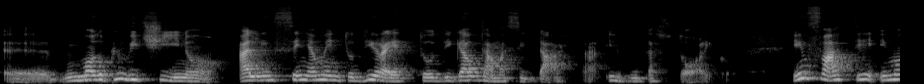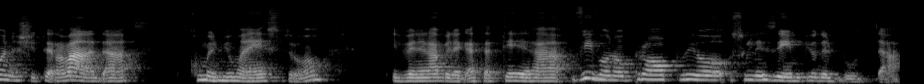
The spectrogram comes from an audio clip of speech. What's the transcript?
eh, in modo più vicino all'insegnamento diretto di Gautama Siddhartha, il Buddha storico. Infatti i monaci Theravada come il mio maestro, il venerabile Gatatera, vivono proprio sull'esempio del Buddha.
